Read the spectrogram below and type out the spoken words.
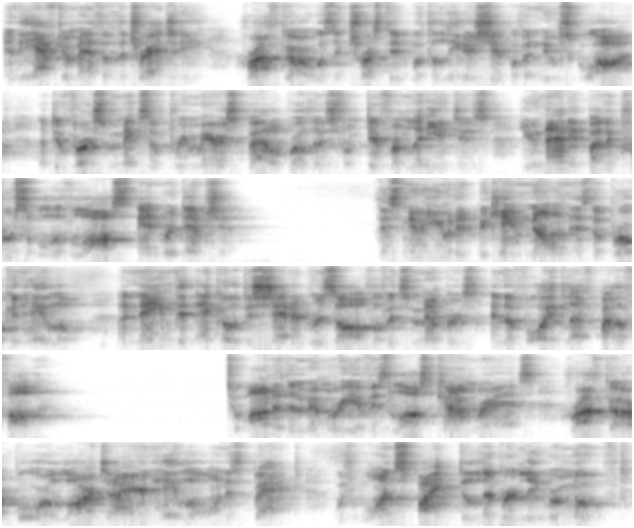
In the aftermath of the tragedy, Hrothgar was entrusted with the leadership of a new squad, a diverse mix of Primaris battle brothers from different lineages, united by the crucible of loss and redemption. This new unit became known as the Broken Halo, a name that echoed the shattered resolve of its members and the void left by the fallen. To honor the memory of his lost comrades, Hrothgar bore a large iron halo on his back, with one spike deliberately removed.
